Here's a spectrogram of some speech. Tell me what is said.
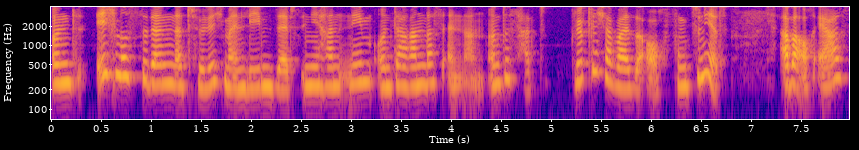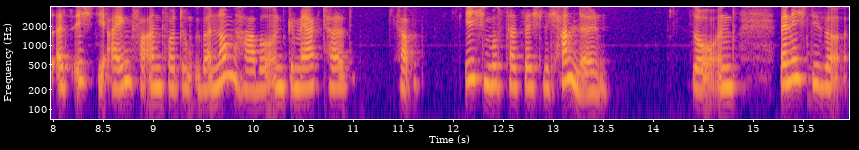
Und ich musste dann natürlich mein Leben selbst in die Hand nehmen und daran was ändern. Und das hat glücklicherweise auch funktioniert. Aber auch erst, als ich die Eigenverantwortung übernommen habe und gemerkt habe, ich muss tatsächlich handeln. So, und wenn ich diese,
